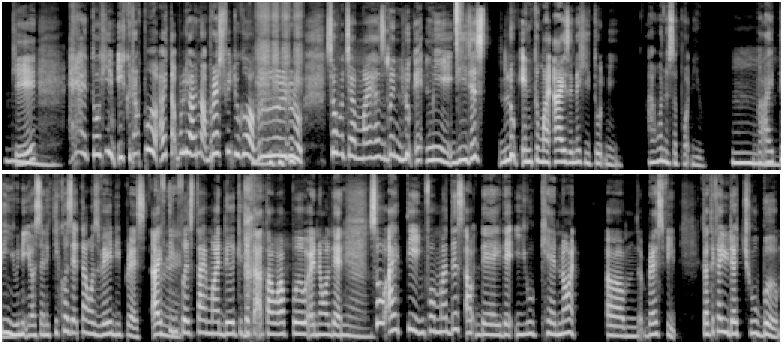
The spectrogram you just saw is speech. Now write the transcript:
Okay. Hmm. And I told him, eh kenapa? I tak boleh, I nak breastfeed juga. so macam my husband look at me, he just look into my eyes and then he told me, I want to support you. Hmm. But I think you need your sanity because that time I was very depressed. I think Correct. first time mother, kita tak tahu apa and all that. Yeah. So I think for mothers out there that you cannot um breastfeed, katakan you dah cuba,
